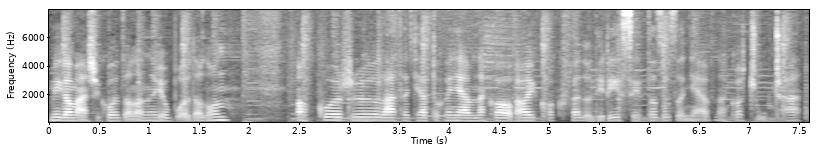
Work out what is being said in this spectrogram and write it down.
még a másik oldalon, a jobb oldalon akkor láthatjátok a nyelvnek a ajkak felüli részét, azaz a nyelvnek a csúcsát.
